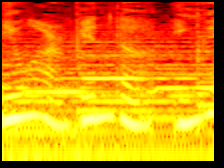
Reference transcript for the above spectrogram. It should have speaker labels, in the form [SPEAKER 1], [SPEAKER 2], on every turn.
[SPEAKER 1] 你我耳边的音乐。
